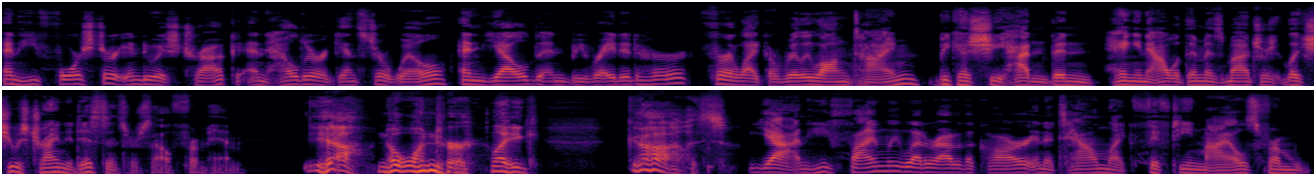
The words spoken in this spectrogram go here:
and he forced her into his truck and held her against her will and yelled and berated her for like a really long time because she hadn't been hanging out with him as much or like she was trying to distance herself from him. Yeah, no wonder. Like, God. Yeah, and he finally let her out of the car in a town like 15 miles from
